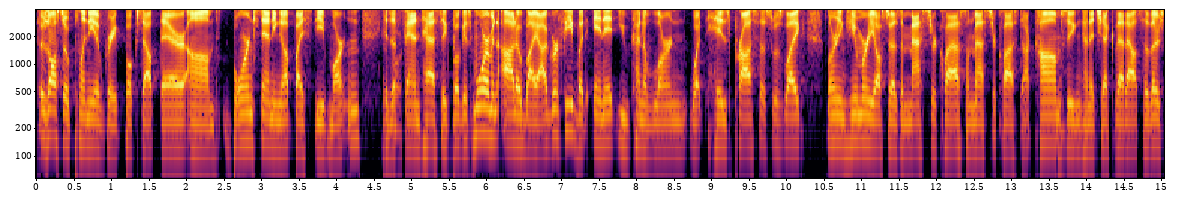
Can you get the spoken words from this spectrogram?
There's also plenty of great books out there. Um, Born Standing Up by Steve Martin Good is book. a fantastic book. It's more of an autobiography, but in it you kind of learn what his process was like learning humor. He also has a masterclass on masterclass.com, mm-hmm. so you can kind of check that out. So there's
